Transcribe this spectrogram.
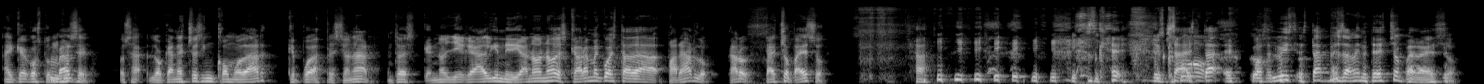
Hay que acostumbrarse. O sea, lo que han hecho es incomodar que puedas presionar. Entonces, que no llegue alguien y diga, no, no, es que ahora me cuesta pararlo. Claro, está hecho para eso. Es que, Es o sea, como- está- eh, José Luis está expresamente hecho para eso.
